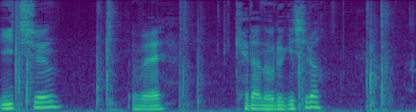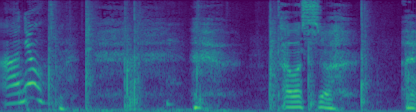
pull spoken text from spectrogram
2층? 왜? 계단 오르기 싫어? 아니요. 다 왔어. 아휴.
